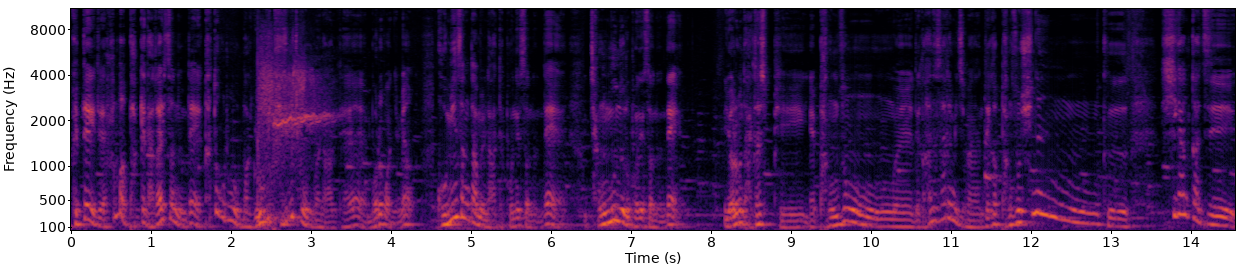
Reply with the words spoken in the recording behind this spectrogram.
그때 이제 한 번 밖에 나가 있었는데 카톡으로 막 여기 뒤집어지고 온 거야 나한테. 뭐라고 하냐면 고민 상담을 나한테 보냈었는데 장문으로 보냈었는데 여러분 알다시피 방송을 내가 하는 사람이지만 내가 방송 쉬는 그 시간까지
